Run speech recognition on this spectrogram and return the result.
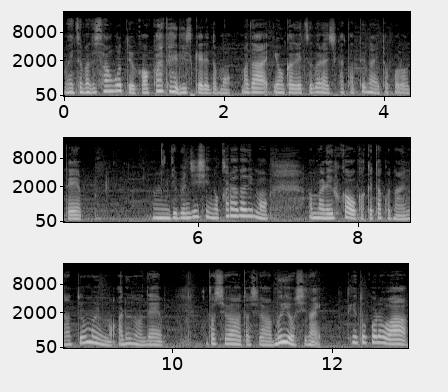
まあ、いつまで産後っていうか分かんないですけれどもまだ4ヶ月ぐらいしか経ってないところでうん、自分自身の体にもあんまり負荷をかけたくないなっていう思いもあるので今年は私は無理をしないっていうところは、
